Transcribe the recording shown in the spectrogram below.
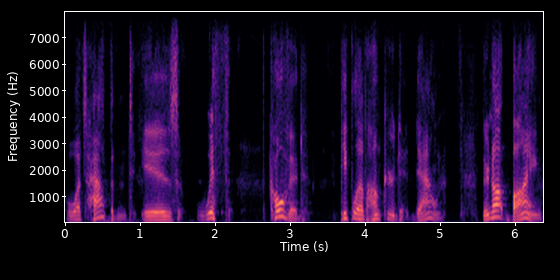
what's happened is with COVID, people have hunkered down they're not buying,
